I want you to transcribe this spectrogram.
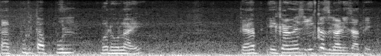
तात्पुरता पूल बनवला आहे. त्यात एका वेळेस एकच गाडी जाते.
